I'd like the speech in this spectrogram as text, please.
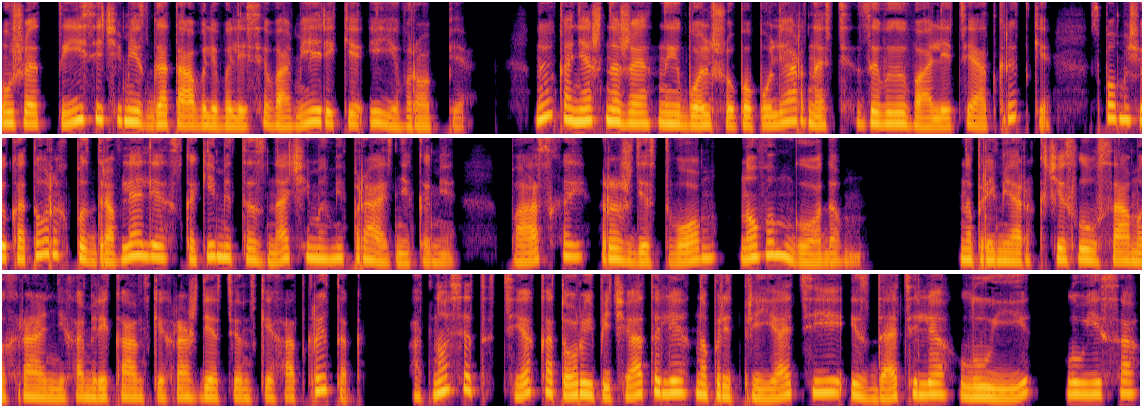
уже тысячами изготавливались в Америке и Европе. Ну и, конечно же, наибольшую популярность завоевали те открытки, с помощью которых поздравляли с какими-то значимыми праздниками — Пасхой, Рождеством, Новым годом. Например, к числу самых ранних американских рождественских открыток относят те, которые печатали на предприятии издателя Луи Луиса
